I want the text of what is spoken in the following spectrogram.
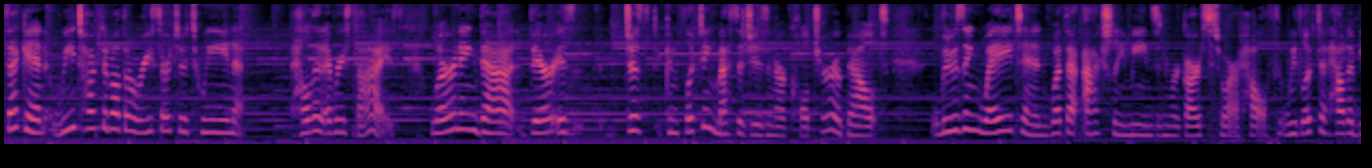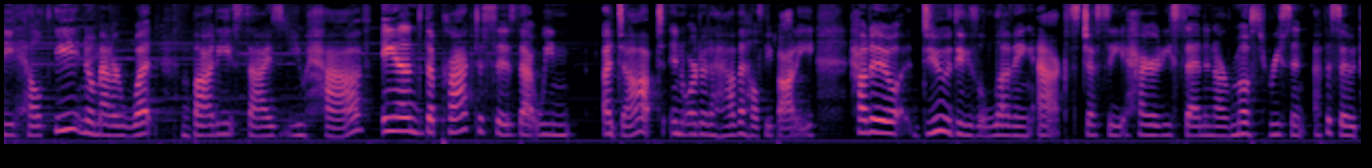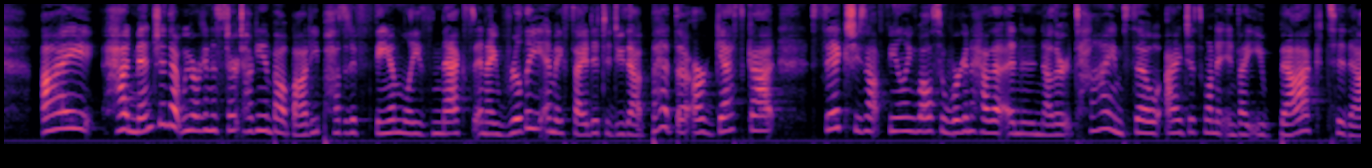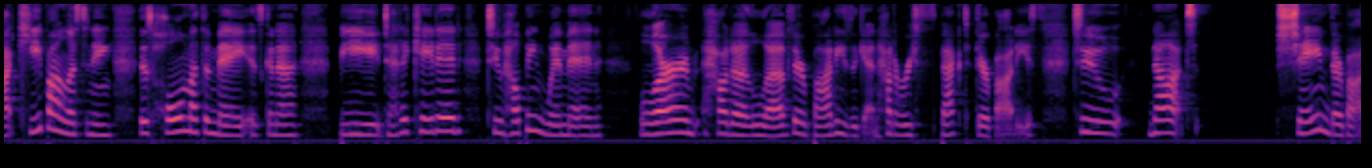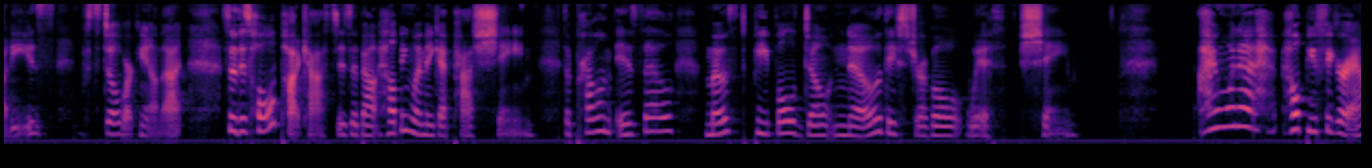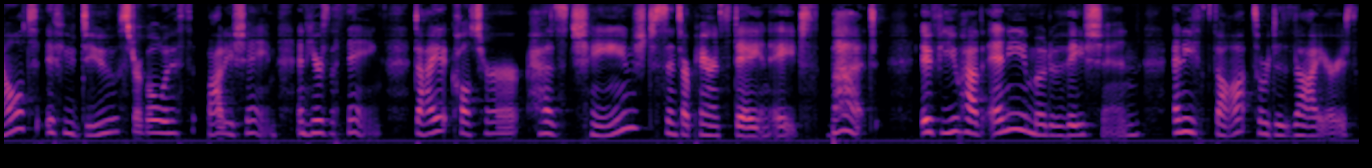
Second, we talked about the research between health at every size, learning that there is just conflicting messages in our culture about losing weight and what that actually means in regards to our health. We looked at how to be healthy no matter what body size you have and the practices that we adopt in order to have a healthy body, how to do these loving acts, Jessi Haggerty said in our most recent episode. I had mentioned that we were going to start talking about body positive families next, and I really am excited to do that. But the, our guest got sick. She's not feeling well, so we're going to have that in another time. So I just want to invite you back to that. Keep on listening. This whole month of May is going to be dedicated to helping women learn how to love their bodies again, how to respect their bodies, to not shame their bodies. Still working on that. So, this whole podcast is about helping women get past shame. The problem is, though, most people don't know they struggle with shame. I want to help you figure out if you do struggle with body shame. And here's the thing diet culture has changed since our parents' day and age, but if you have any motivation, any thoughts or desires,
